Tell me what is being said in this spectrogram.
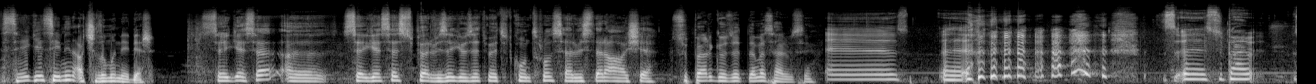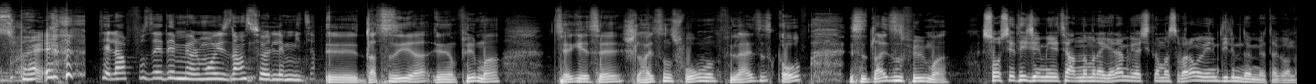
SGS'nin açılımı nedir? SGS, e, SGS Süpervize Gözetme Etüt Kontrol Servisleri AŞ. Süper gözetleme servisi. Ee, e, e, süper süper telaffuz edemiyorum o yüzden söylemeyeceğim. Äh, das ist hier in Firma CGS Schleisensforum Leiseskopf. Es ist leises Firma. Sosyete cemiyeti anlamına gelen bir açıklaması var ama benim dilim dönmüyor tabii ona.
